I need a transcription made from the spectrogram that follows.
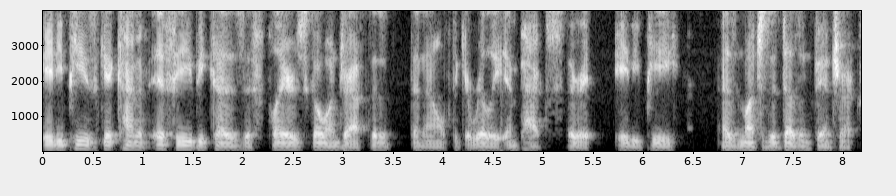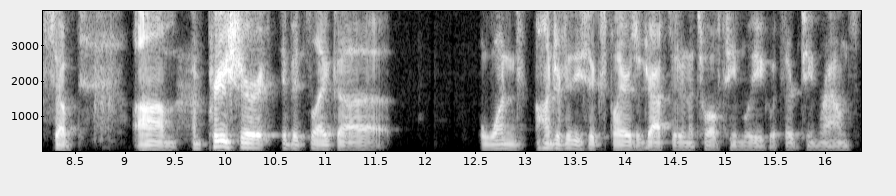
ADPs get kind of iffy because if players go undrafted, then I don't think it really impacts their ADP as much as it does in Fantrax. So um, I'm pretty sure if it's like uh, 156 players are drafted in a 12 team league with 13 rounds,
